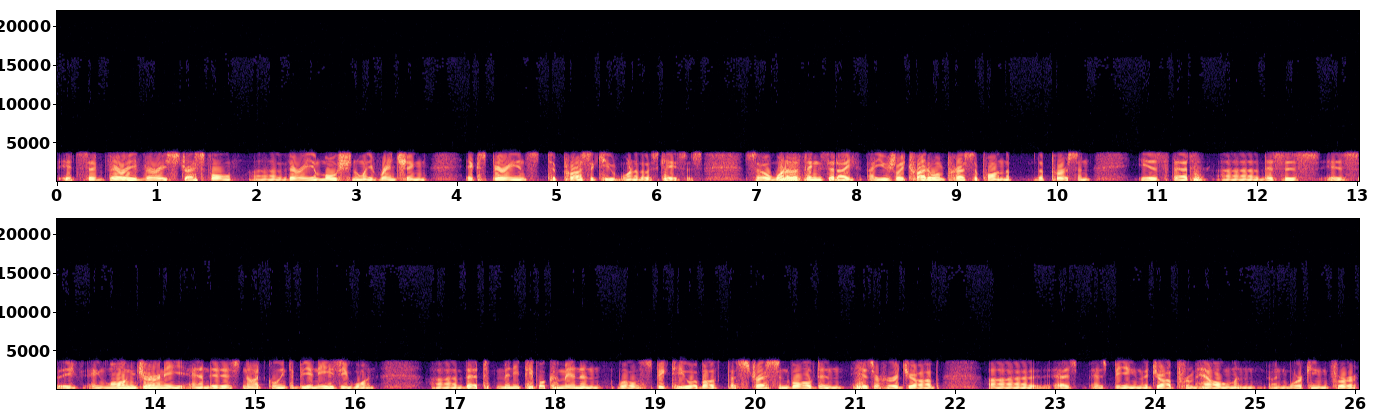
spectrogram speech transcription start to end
it's a very, very stressful, uh, very emotionally wrenching experience to prosecute one of those cases. So one of the things that I, I usually try to impress upon the, the person is that uh, this is is a, a long journey and it is not going to be an easy one. Uh, that many people come in and will speak to you about the stress involved in his or her job uh, as as being the job from hell and, and working for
